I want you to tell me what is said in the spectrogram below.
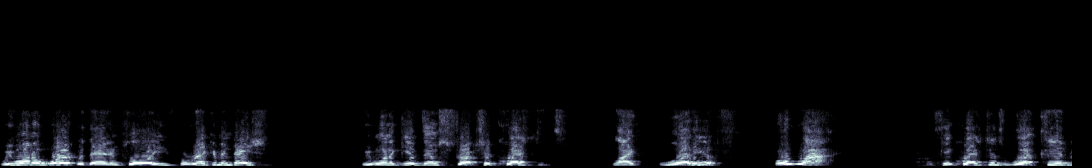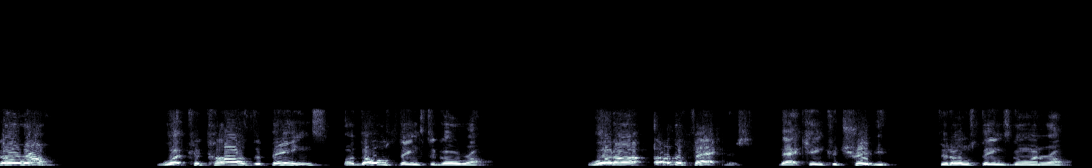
We want to work with that employee for recommendation. We want to give them structured questions like what if or why. Asking questions, what could go wrong? What could cause the things or those things to go wrong? What are other factors that can contribute to those things going wrong?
